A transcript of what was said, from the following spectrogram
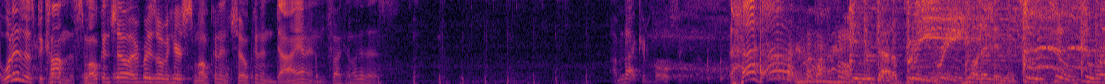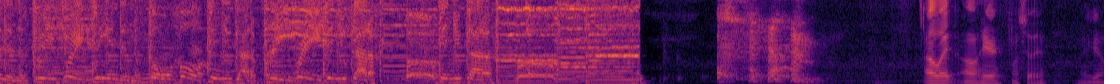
What has this become? The smoking show? Everybody's over here smoking and choking and dying and fucking look at this. I'm not convulsing. Then you gotta breathe. breathe. One and then the two, two, two and then the three, three, three and then the four, four. Then you gotta breathe. Then you gotta, then you gotta. Oh wait. Oh here. I'll show you. There you go.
